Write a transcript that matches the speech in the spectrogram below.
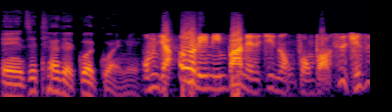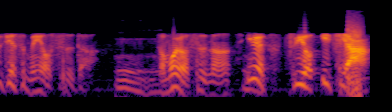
哎，这听起来怪怪的，我们讲二零零八年的金融风暴，是全世界是没有事的，嗯怎么会有事呢？因为只有一家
